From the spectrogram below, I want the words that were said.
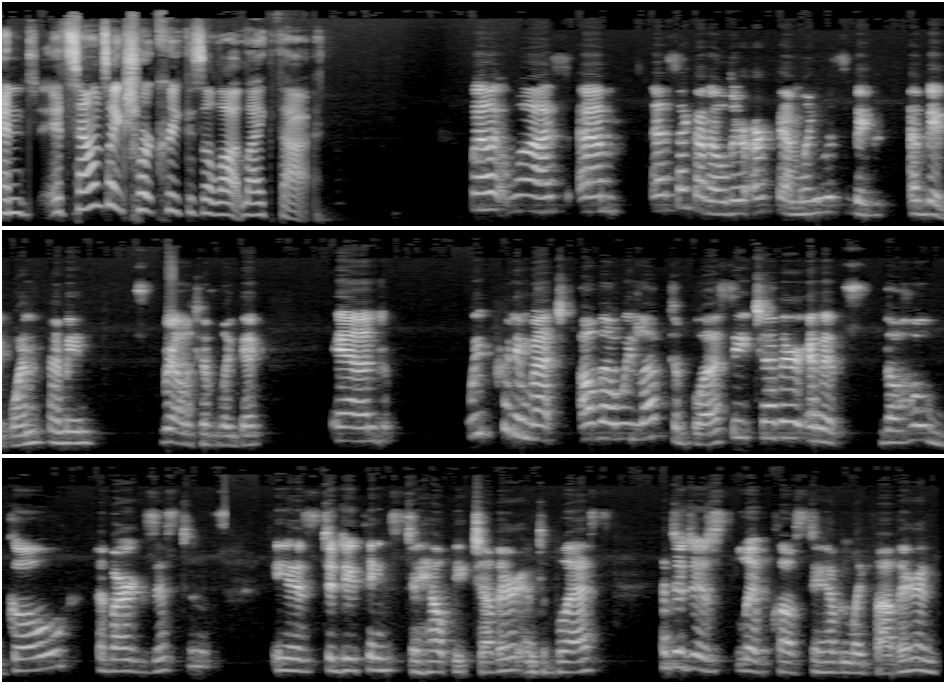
and it sounds like Short Creek is a lot like that. Well, it was. Um, as I got older, our family was a big, a big one. I mean, relatively big, and we pretty much, although we love to bless each other, and it's the whole goal of our existence is to do things to help each other and to bless and to just live close to Heavenly Father and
